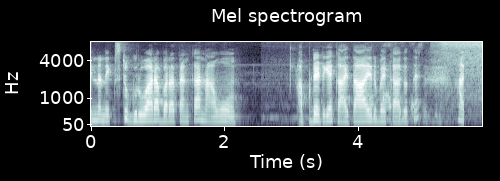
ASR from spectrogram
ಇನ್ನು ನೆಕ್ಸ್ಟ್ ಗುರುವಾರ ಬರೋ ತನಕ ನಾವು ಅಪ್ಡೇಟ್ಗೆ ಕಾಯ್ತಾ ಇರಬೇಕಾಗುತ್ತೆ. to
